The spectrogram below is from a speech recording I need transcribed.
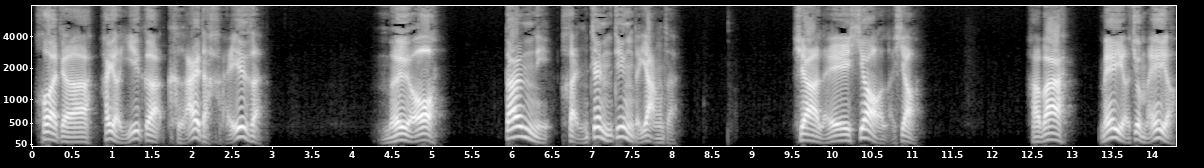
或者还有一个可爱的孩子。没有，丹尼很镇定的样子。夏雷笑了笑。好吧，没有就没有，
